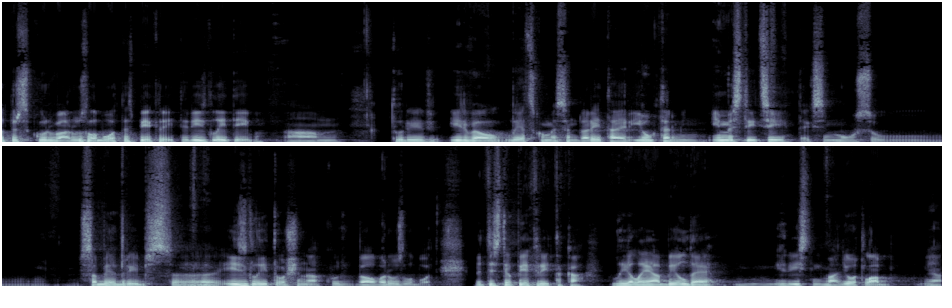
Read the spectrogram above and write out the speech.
otrs, kur var uzlabot, es piekrītu, ir izglītība. Um, Tur ir, ir vēl lietas, ko mēs varam darīt. Tā ir ilgtermiņa investīcija teiksim, mūsu sabiedrības uh, izglītošanā, kur vēl var uzlabot. Bet es tev piekrītu, ka lielajā bildē ir īstenībā ļoti labi. Jā,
